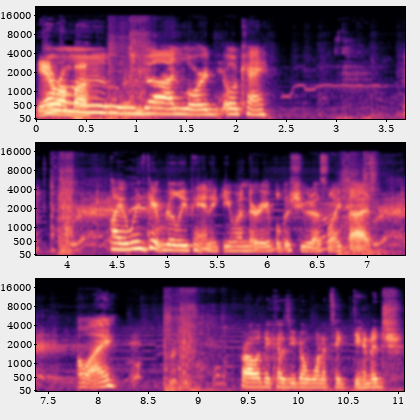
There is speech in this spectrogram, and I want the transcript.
Yeah, Rumba. Oh God, Lord. Okay. I always get really panicky when they're able to shoot us like that. Oh, why? Probably because you don't want to take damage.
